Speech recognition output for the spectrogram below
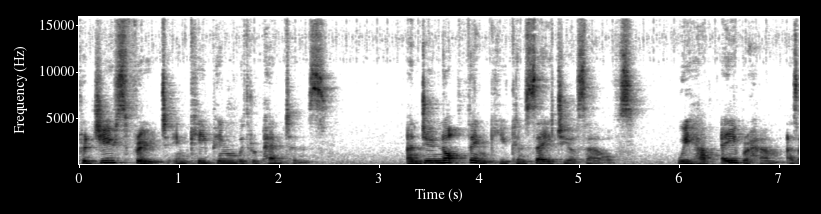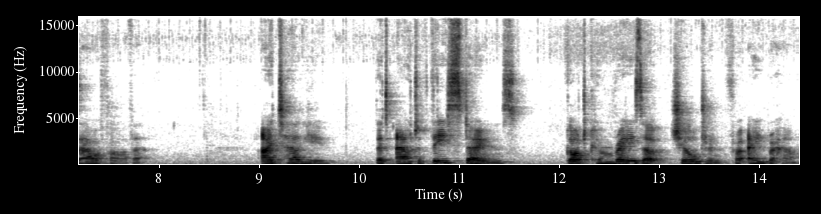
Produce fruit in keeping with repentance. And do not think you can say to yourselves, We have Abraham as our father. I tell you that out of these stones God can raise up children for Abraham.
